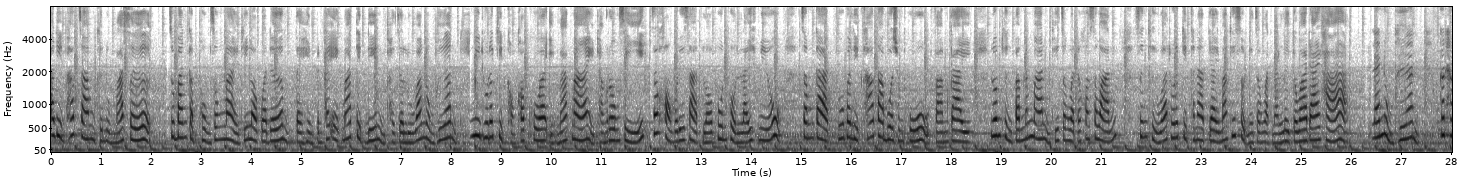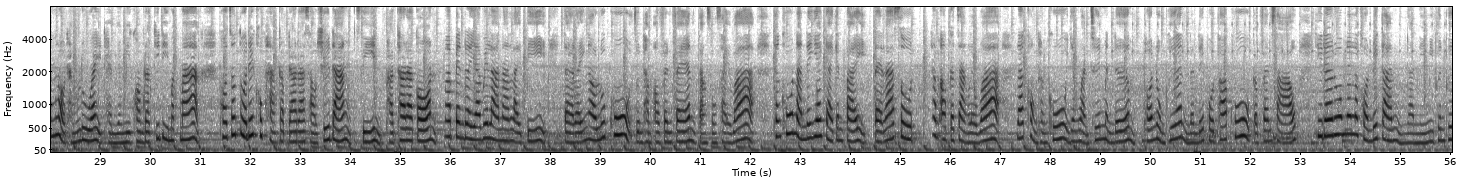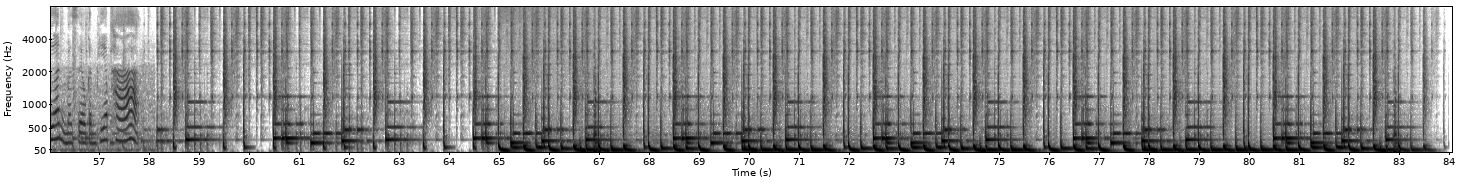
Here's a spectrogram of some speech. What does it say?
อดีตภาพจำคือหนุ่มมาสเซอร์ปัจจุบันกับผมทรงใหม่ที่หลอกกว่าเดิม แต่เห็นเป็นพระเอกมาติดดิน ใครจะรู้ว่าหนุ่มเพื่อน มีธุรกิจของครอบครัวอีกมากมาย ทั้งโรงสี เจ้าของบริษัทล้อพูนผลไลฟ์มิลจำกัดผู้ผลิตข้าวตาบัวชมพู ฟาร์มไก่รวมถึงปั๊มน้ำมันที่จังหวัดนครสวรรค์ ซึ่งถือว่าธุรกิจขนาดใหญ่มากที่สุดในจังหวัดนั้นเลยก็ว่าได้ค่ะ และหนุ่มเพื่อน ก็ทั้งหล่อทั้งรวย แถมยังมีความรักที่ดีมากๆพอเจ้าตัวได้คบหากับดาราสาวชื่อดัง ซีน พัทรากร มาเป็นระยะเวลานานหลายปี แต่ไร้เงารูปคู่จนทำเอาแฟนๆ ต่างสงสัยว่า ทั้งคู่นั้นได้แยกย้ายกันไป แต่ล่าสุดทำเอากระจ่างแล้วว่า รักของทั้งคู่ยังหวานชื่นเหมือนเดิม เพราะหนุ่มเพื่อนนั้นได้โพสต์ภาพคู่กับแฟนสาว ที่ได้ร่วมเล่นละครด้วยกัน งานนี้มีเพื่อนๆมาเซลกันเพียบค่ะ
